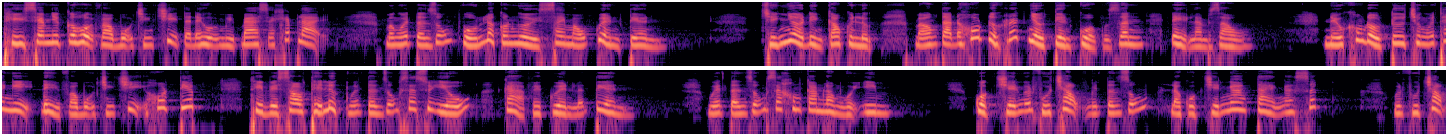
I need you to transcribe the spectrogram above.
thì xem như cơ hội vào Bộ Chính trị tại đại hội 13 sẽ khép lại. Mà Nguyễn Tấn Dũng vốn là con người say máu quyền tiền. Chính nhờ đỉnh cao quyền lực mà ông ta đã hút được rất nhiều tiền của của dân để làm giàu. Nếu không đầu tư cho Nguyễn Thanh Nghị để vào Bộ Chính trị hốt tiếp, thì về sau thế lực Nguyễn Tấn Dũng sẽ suy yếu, cả về quyền lẫn tiền. Nguyễn Tấn Dũng sẽ không cam lòng ngồi im. Cuộc chiến Nguyễn Phú Trọng, Nguyễn Tấn Dũng là cuộc chiến ngang tài ngang sức. Nguyễn Phú Trọng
